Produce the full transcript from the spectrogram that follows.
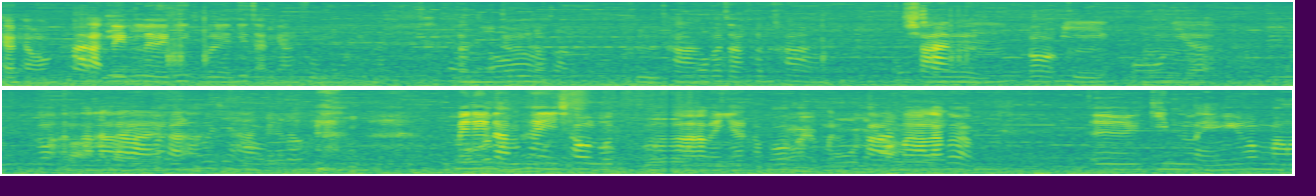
แถวแถวๆหาดลิ้นเลยที่บริเวณที่จัดงานฟูมูลนะคะตอนนี้ก็คือทางก็จะค่อนข้างชันก็คือโค้งเยอะก็อันตรายนะคะไม่ได้นำให้เช่ารถมาอะไรเงี้ยค่ะเพราะว่าแบบเหมือนพามาแล้วก็แบบ เออกินอะไรอย่างงี้ก็เมา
